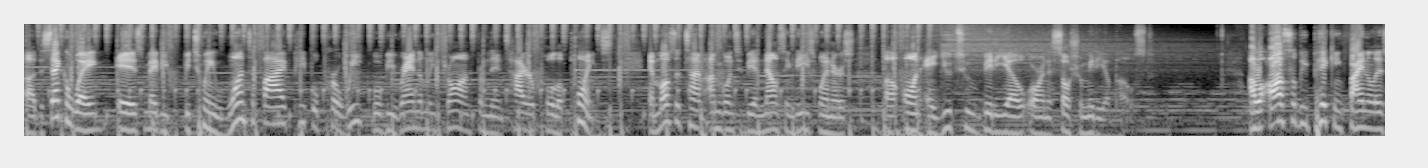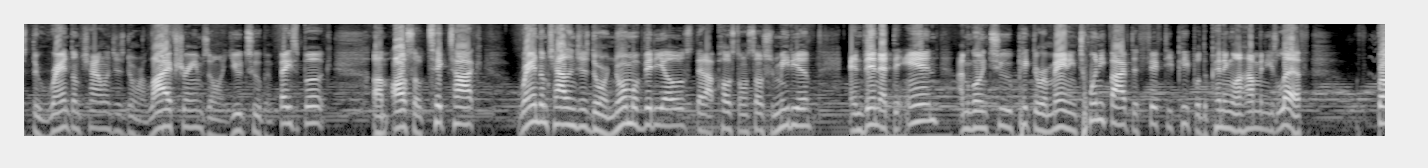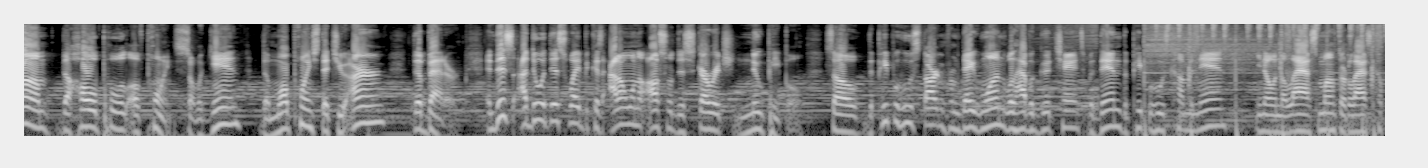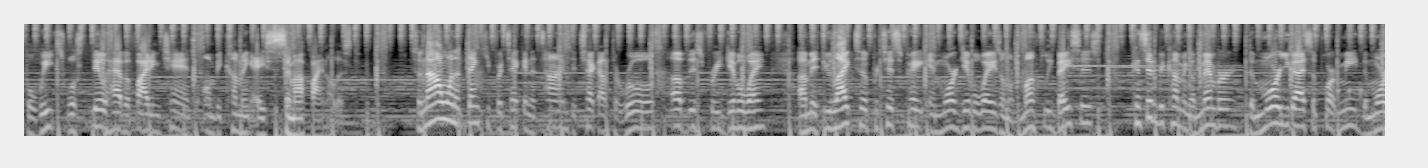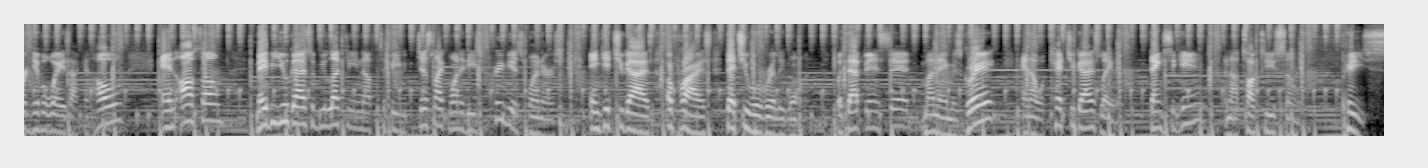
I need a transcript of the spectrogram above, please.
Uh, the second way is maybe between one to five people per week will be randomly drawn from the entire pool of points. And most of the time, I'm going to be announcing these winners uh, on a YouTube video or in a social media post. I will also be picking finalists through random challenges during live streams on YouTube and Facebook, um, also TikTok, random challenges during normal videos that I post on social media, and then at the end, I'm going to pick the remaining 25 to 50 people, depending on how many's left, from the whole pool of points. So again, the more points that you earn, the better. And this, I do it this way because I don't want to also discourage new people. So the people who's starting from day one will have a good chance, but then the people who's coming in, you know, in the last month or the last couple weeks will still have a fighting chance on becoming a semi-finalist. So now I want to thank you for taking the time to check out the rules of this free giveaway. Um, if you'd like to participate in more giveaways on a monthly basis, consider becoming a member. The more you guys support me, the more giveaways I can hold. And also, maybe you guys will be lucky enough to be just like one of these previous winners and get you guys a prize that you will really want. With that being said, my name is Greg, and I will catch you guys later. Thanks again, and I'll talk to you soon. Peace.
